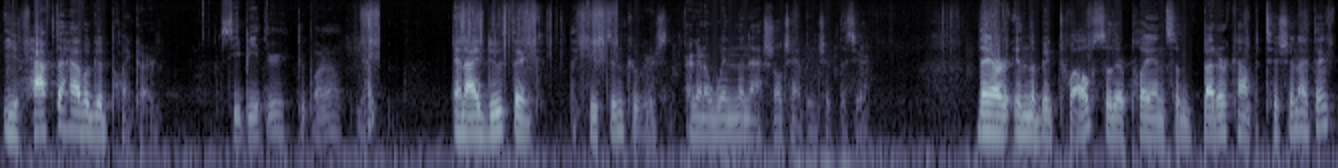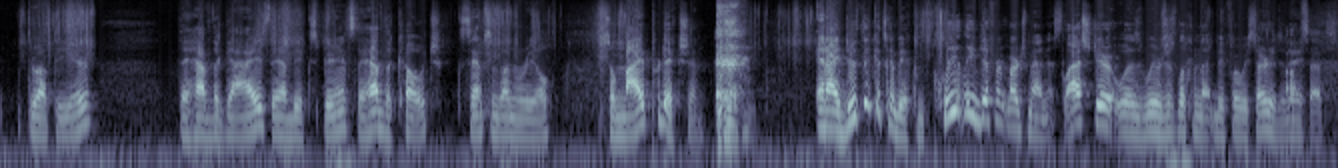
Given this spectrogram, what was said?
You have to have a good point guard. CP3 2.0. Yep. And I do think the Houston Cougars are going to win the national championship this year. They are in the Big 12, so they're playing some better competition, I think, throughout the year. They have the guys, they have the experience, they have the coach. Sampson's unreal. So my prediction, and I do think it's going to be a completely different March Madness. Last year it was we were just looking at before we started today. Upsets.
